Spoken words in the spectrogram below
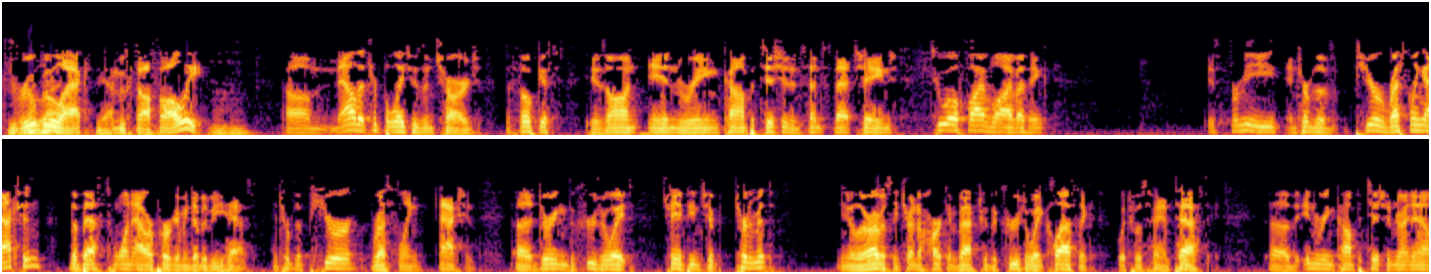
Drew Gulak, yeah. and Mustafa Ali. Um, now that Triple H is in charge, the focus is on in-ring competition, and since that change, 205 Live, I think, is for me in terms of pure wrestling action the best one-hour programming WWE has in terms of pure wrestling action. Uh, during the cruiserweight championship tournament, you know they're obviously trying to harken back to the cruiserweight classic, which was fantastic. Uh, the in-ring competition right now,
